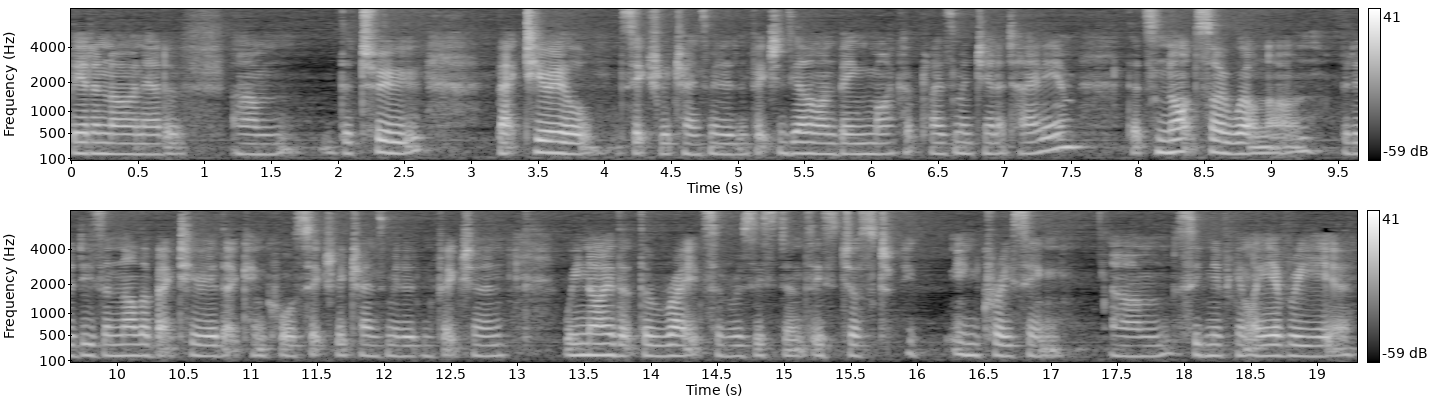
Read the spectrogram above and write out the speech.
better known out of um, the two bacterial sexually transmitted infections, the other one being Mycoplasma genitalium. That's not so well known, but it is another bacteria that can cause sexually transmitted infection. And we know that the rates of resistance is just increasing um, significantly every year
